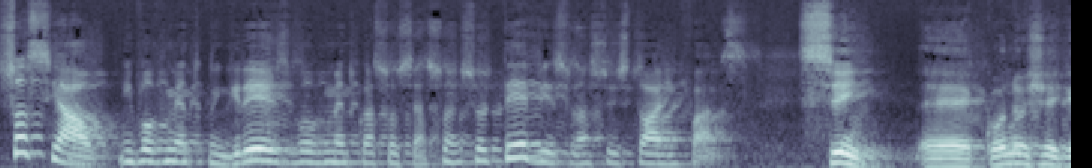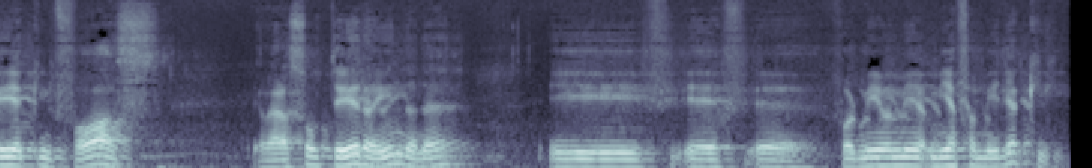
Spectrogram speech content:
social, envolvimento com igrejas, envolvimento com associações, o senhor teve isso na sua história em Foz? Sim, é, quando eu cheguei aqui em Foz, eu era solteiro ainda, né? e é, é, formei a minha, minha família aqui.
